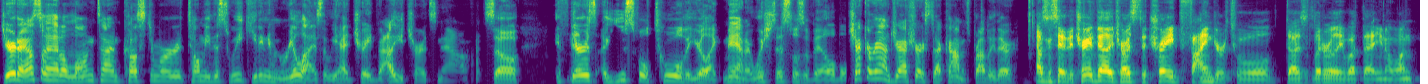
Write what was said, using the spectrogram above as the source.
Jared, I also had a longtime customer tell me this week he didn't even realize that we had trade value charts now. So if there's a useful tool that you're like, man, I wish this was available, check around draftsharks.com. It's probably there. I was gonna say the trade value charts, the trade finder tool does literally what that, you know, one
